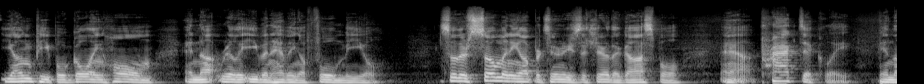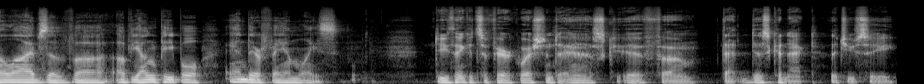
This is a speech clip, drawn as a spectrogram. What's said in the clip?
young people going home and not really even having a full meal. So there's so many opportunities to share the gospel uh, practically in the lives of, uh, of young people and their families. Do you think it's a fair question to ask if um, that disconnect that you see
